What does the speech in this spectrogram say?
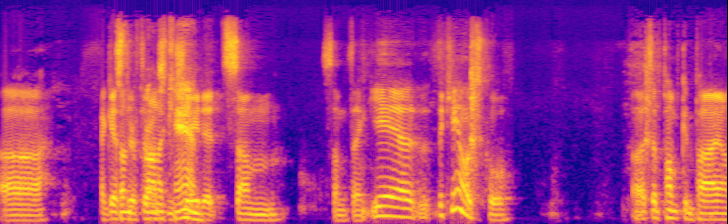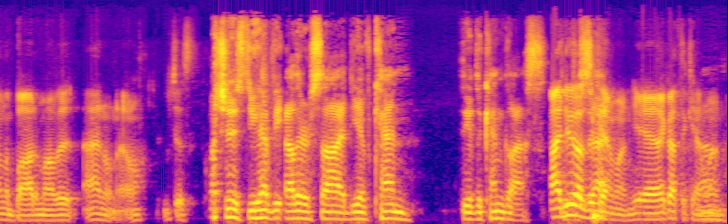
uh, I guess Something they're throwing on a some can. shade at some something. Yeah, the- the can looks cool. Oh, it's a pumpkin pie on the bottom of it. I don't know. Just Question is, do you have the other side? Do you have Ken? Do you have the Ken glass? I do have the set? Ken one. Yeah, I got the Ken Oh. one,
